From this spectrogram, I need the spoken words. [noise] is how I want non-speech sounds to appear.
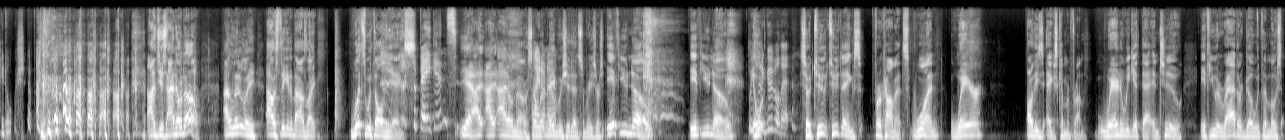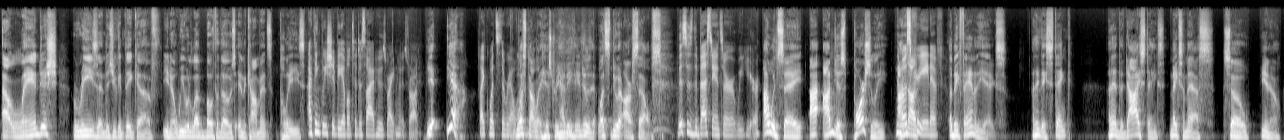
Idol worship. [laughs] [laughs] I just, I don't know. I literally, I was thinking about, I was like, what's with all the [laughs] eggs? the pagans. Yeah, I, I, I don't know. So I don't maybe know. we should have done some research. If you know, [laughs] if you know, We should have Googled it. So two two things for comments. One, where are these eggs coming from? Where do we get that? And two, if you would rather go with the most outlandish reason that you can think of, you know, we would love both of those in the comments, please. I think we should be able to decide who's right and who's wrong. Yeah, yeah. Like, what's the real? Let's not let history have anything to do with it. Let's do it ourselves. [laughs] This is the best answer we hear. I would say I, I'm just partially The I'm most not creative. a big fan of the eggs. I think they stink. I think the dye stinks, makes a mess. So, you know,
